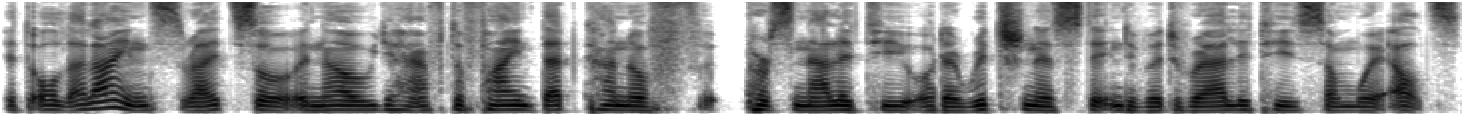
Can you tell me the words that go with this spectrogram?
it all aligns, right? So now you have to find that kind of personality or the richness, the individuality somewhere else.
